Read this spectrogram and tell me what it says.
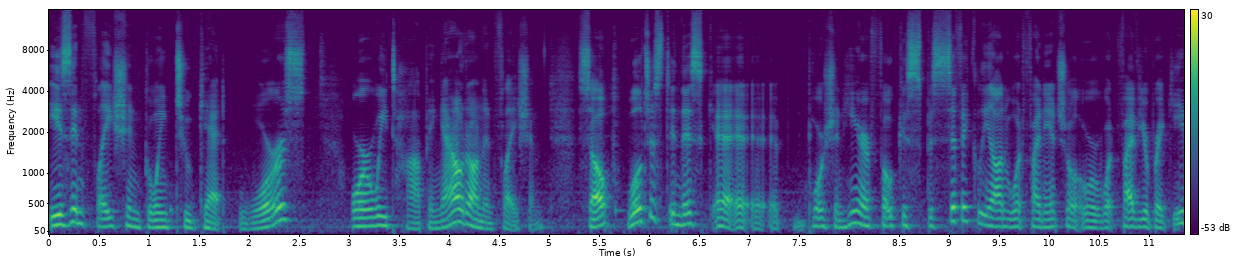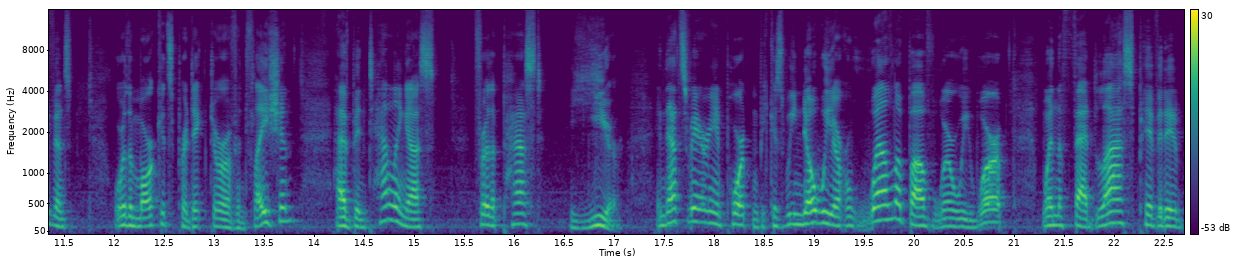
is inflation going to get worse? Or are we topping out on inflation? So we'll just in this uh, uh, uh, portion here focus specifically on what financial or what five year break evens or the market's predictor of inflation have been telling us for the past year. And that's very important because we know we are well above where we were when the Fed last pivoted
